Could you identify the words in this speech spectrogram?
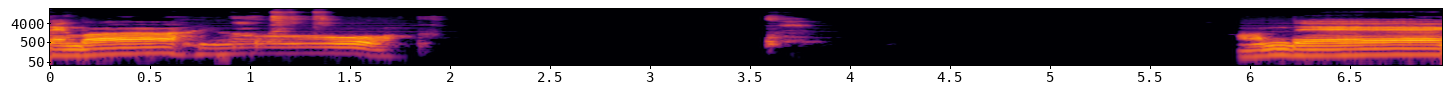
แดงบ่โอ้หอมแดง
